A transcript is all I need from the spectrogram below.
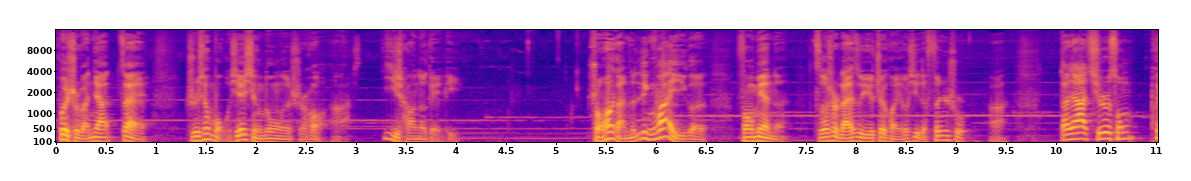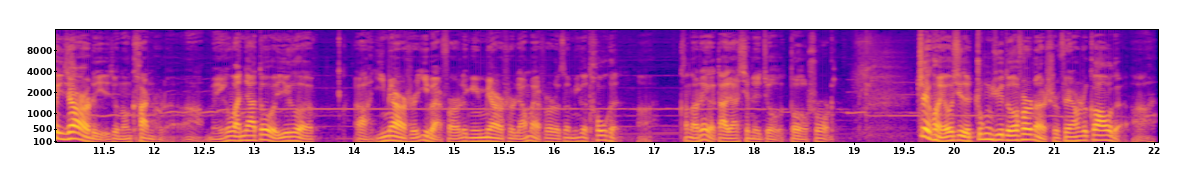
会使玩家在执行某些行动的时候啊异常的给力。爽快感的另外一个方面呢。则是来自于这款游戏的分数啊，大家其实从配件里就能看出来啊，每个玩家都有一个啊，一面是一百分，另一面是两百分的这么一个 token 啊，看到这个大家心里就都有数了。这款游戏的终局得分呢是非常之高的啊，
